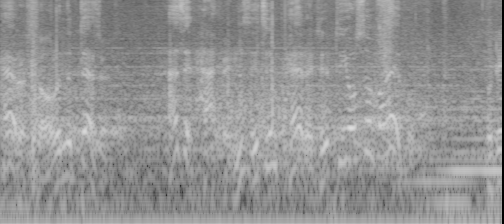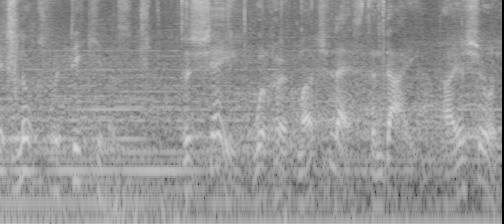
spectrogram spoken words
parasol in the desert. As it happens, it's imperative to your survival. But it looks ridiculous. The shade will hurt much less than dying, I assure you.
